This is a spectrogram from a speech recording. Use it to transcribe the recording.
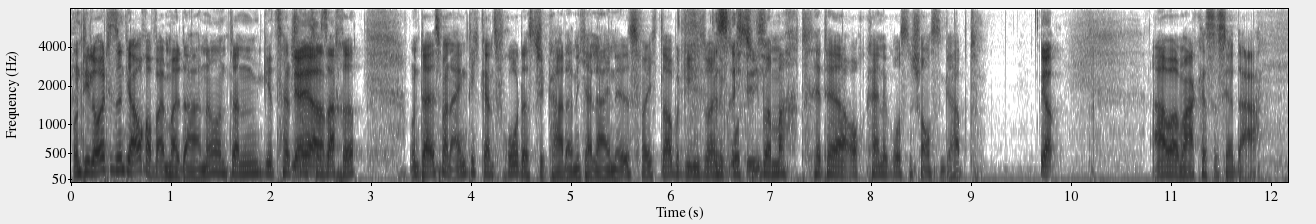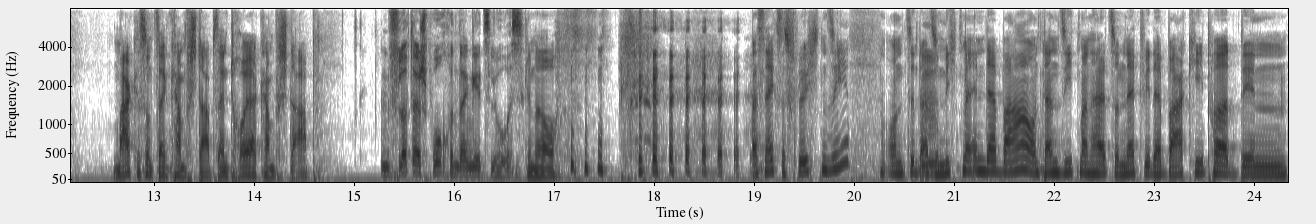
Und die Leute sind ja auch auf einmal da, ne? Und dann geht's halt schon ja, zur Sache. Und da ist man eigentlich ganz froh, dass Cicada nicht alleine ist, weil ich glaube, gegen so eine große richtig. Übermacht hätte er auch keine großen Chancen gehabt. Ja. Aber Marcus ist ja da. Marcus und sein Kampfstab, sein treuer Kampfstab. Ein flotter Spruch und dann geht's los. Genau. Als nächstes flüchten sie und sind also mhm. nicht mehr in der Bar und dann sieht man halt so nett, wie der Barkeeper den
